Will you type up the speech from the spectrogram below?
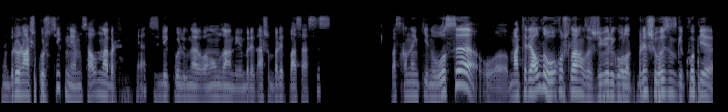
біреуін ашып көрсетейік міне мысалы мына бір иә тізбек бөлігіне арналған омзаң деген бір рет ашып бір рет басасыз. Басқаннан кейін осы материалды оқушыларыңызға жіберуге болады. Бірінші өзіңізге копия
